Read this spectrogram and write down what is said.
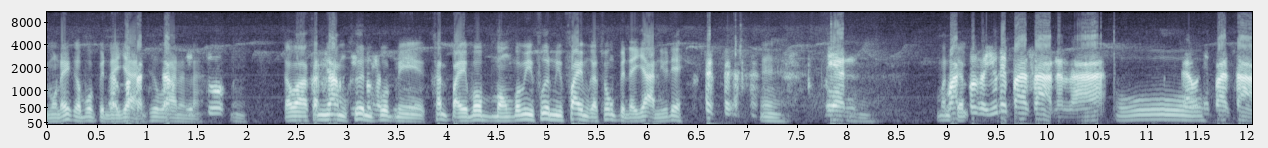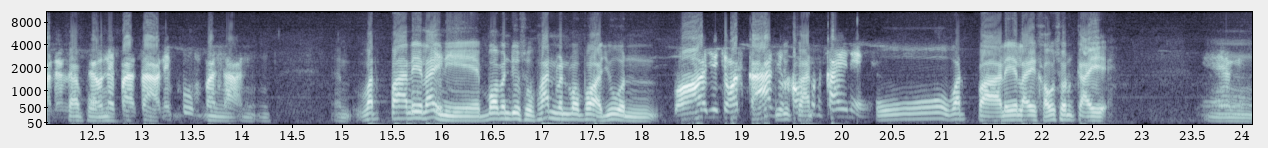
หมองได้ก็บ่เป็นตาย่านคือว่านั่นล่ะจุด แต่ว่าขั้นย่ำขึ้นปุ๊บนี่ขั้นไปบ่หมองบ่มีฟืนมีไฟมันก็ส่งเป็นตาย่านอยู่เด้เออแม่นมันวัดจะ เพิ่นก็อยู่ในปราสาทนั่นล่ะโอ้แถวในปราสาทนั่นครัล่ะบผมแถวในปราสาทในพุ่มปราสาทอืมอืมอันวัดป่าเลไลนี่บ่แมันอยู่สุพรรณแมันบ่พ่ออยู่อั่น บ่อยู่จังหวัดกาญอยู่อยู่เขากาญ คนไกลนี่โอ้วัดป่าเลไลเขาชนไก่แม่นอืม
